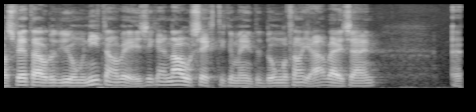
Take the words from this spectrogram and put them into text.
was wethouder de Jonge niet aanwezig. En nou zegt de gemeente Dongen van ja, wij zijn eh,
